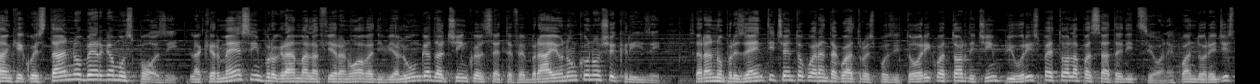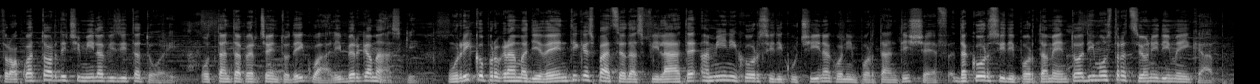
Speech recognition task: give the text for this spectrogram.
anche quest'anno Bergamo Sposi. La Kermesse in programma alla Fiera Nuova di Vialunga dal 5 al 7 febbraio non conosce crisi. Saranno presenti 144 espositori, 14 in più rispetto alla passata edizione, quando registrò 14.000 visitatori, 80% dei quali bergamaschi. Un ricco programma di eventi che spazia da sfilate a mini corsi di cucina con importanti chef, da corsi di portamento a dimostrazioni di make-up.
